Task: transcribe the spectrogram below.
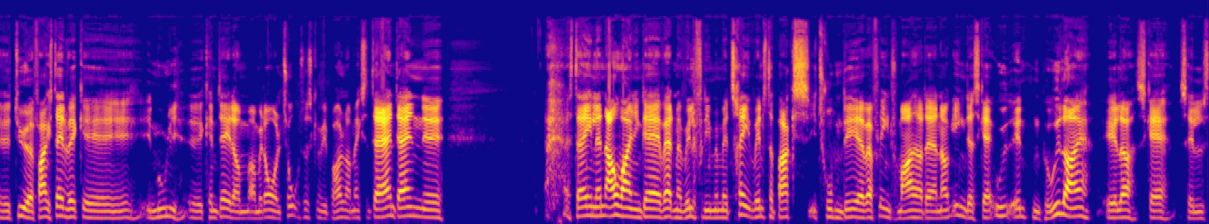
øh, dyr er faktisk stadigvæk øh, en mulig øh, kandidat om, om et år eller to, så skal vi beholde ham. Ikke? Så der er, der er en... Øh, altså, der er en eller anden afvejning der af, hvad man vil, fordi med tre venstre backs i truppen, det er i hvert fald en for meget, og der er nok en, der skal ud enten på udleje, eller skal sælges.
